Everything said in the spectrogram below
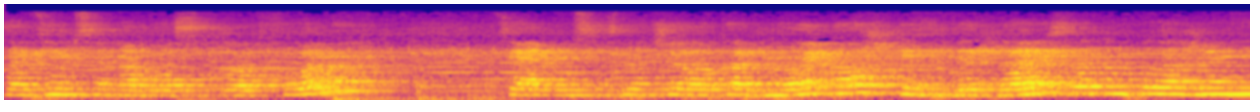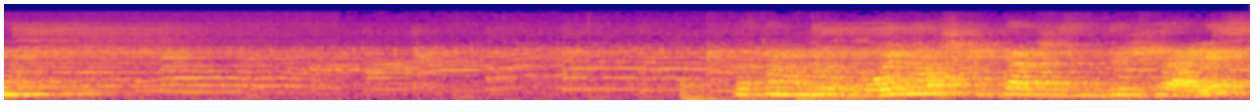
Садимся на боссу платформу. Тянемся сначала к одной ножке, задержались в этом положении. Потом к другой ножке также задержались.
